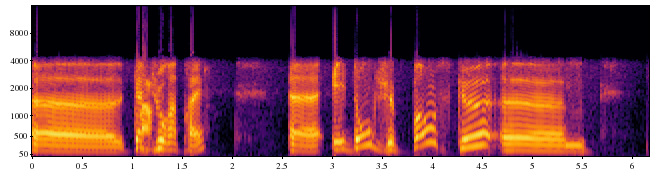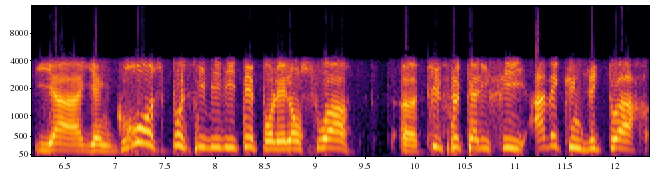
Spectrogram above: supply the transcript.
euh, quatre ah. jours après. Euh, et donc, je pense que il y a, une grosse possibilité pour les Lensois qu'ils se qualifient avec une victoire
